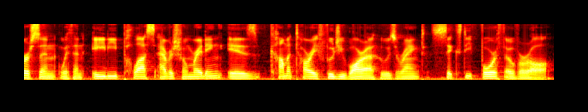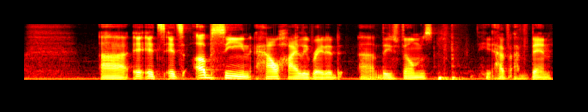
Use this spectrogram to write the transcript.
person with an 80 plus average film rating is Kamatari Fujiwara, who's ranked 64th overall. Uh, it, it's it's obscene how highly rated uh, these films have, have been.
